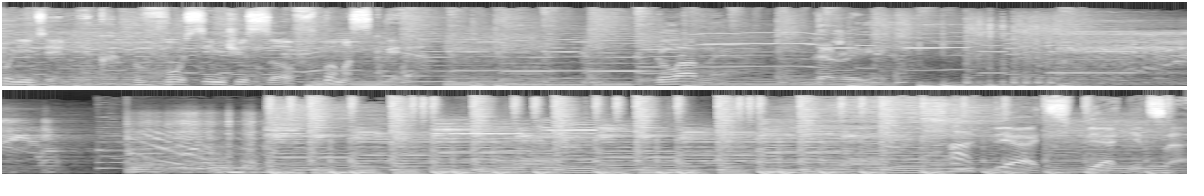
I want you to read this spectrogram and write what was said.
понедельник в 8 часов по Москве. Главное – доживи. Опять пятница.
